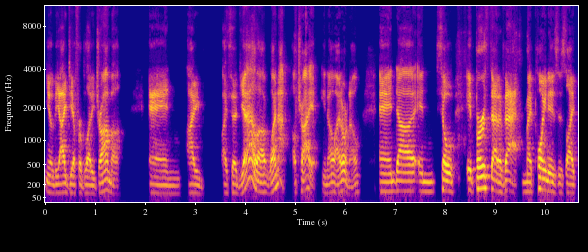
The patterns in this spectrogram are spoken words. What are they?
you know, the idea for Bloody Drama, and I I said, yeah, uh, why not? I'll try it. You know, I don't know. And uh, and so it birthed out of that. My point is, is like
